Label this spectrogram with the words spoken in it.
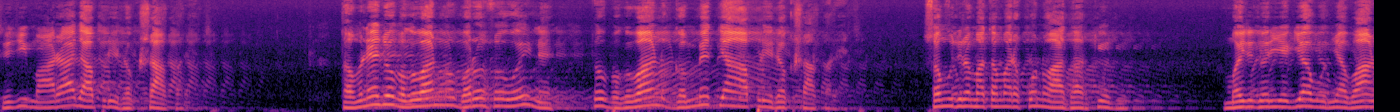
શ્રીજી મહારાજ આપણી રક્ષા કરે તમને જો ભગવાનનો ભરોસો હોય ને તો ભગવાન ગમે ત્યાં આપણી રક્ષા કરે સમુદ્રમાં તમારે કોનો આધાર કયો છે મધ દરિયે ગયા હોય, ત્યાં વાણ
